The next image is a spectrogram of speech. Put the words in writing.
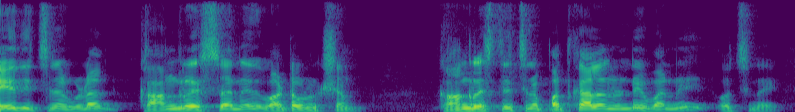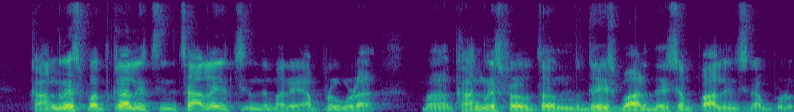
ఏది ఇచ్చినా కూడా కాంగ్రెస్ అనేది వటవృక్షం. కాంగ్రెస్ తెచ్చిన పథకాల నుండి ఇవన్నీ వచ్చినాయి. కాంగ్రెస్ పథకాలు ఇచ్చింది చాలా ఇచ్చింది మరి. అప్పుడు కూడా కాంగ్రెస్ ప్రభుత్వం దేశ భారతదేశం పాలించినప్పుడు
